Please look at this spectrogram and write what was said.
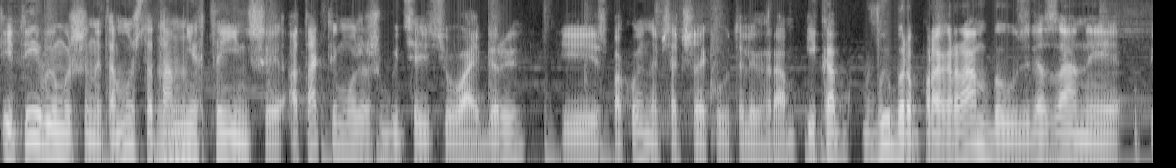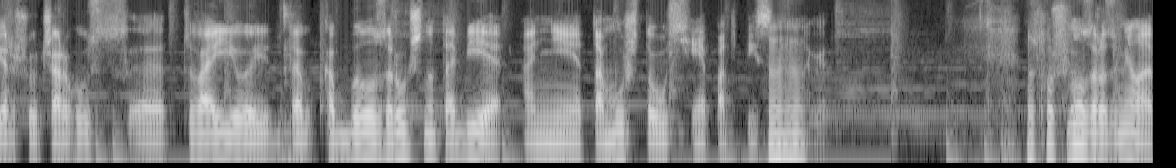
і ты вымушаны таму что там -huh. нехта іншы А так ты можаш быць сядзець у вайберы і спакойна пісаць чалавеку ў тэлеграм і каб выбор праграм быў звязаны у першую чаргу з э, тваёй каб было зручна табе а не таму што ўсе падпісаны uh -huh. Ну слушай ну зразумела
